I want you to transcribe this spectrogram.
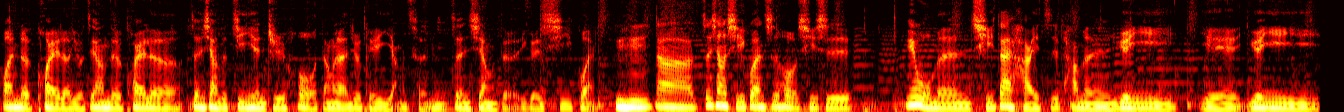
欢乐、快乐，有这样的快乐正向的经验之后，当然就可以养成正向的一个习惯。嗯哼，那正向习惯之后，其实。因为我们期待孩子，他们愿意也愿意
